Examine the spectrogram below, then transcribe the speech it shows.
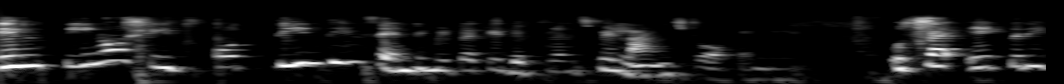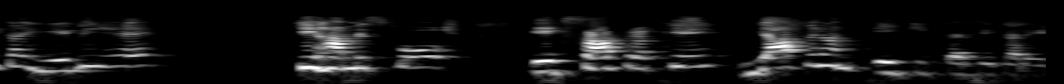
इन तीनों शीट्स को तीन तीन सेंटीमीटर के डिफरेंस में लाइंस ड्रॉ करनी है। उसका एक तरीका ये भी है कि हम इसको एक साथ रखें या फिर हम एक एक करके करें।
